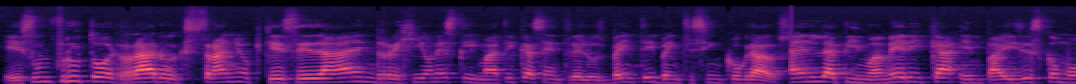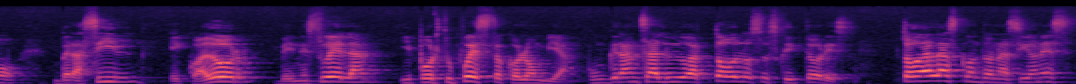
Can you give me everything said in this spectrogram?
Es un fruto raro, extraño, que se da en regiones climáticas entre los 20 y 25 grados. En Latinoamérica, en países como Brasil, Ecuador, Venezuela y por supuesto Colombia. Un gran saludo a todos los suscriptores. Todas las condonaciones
